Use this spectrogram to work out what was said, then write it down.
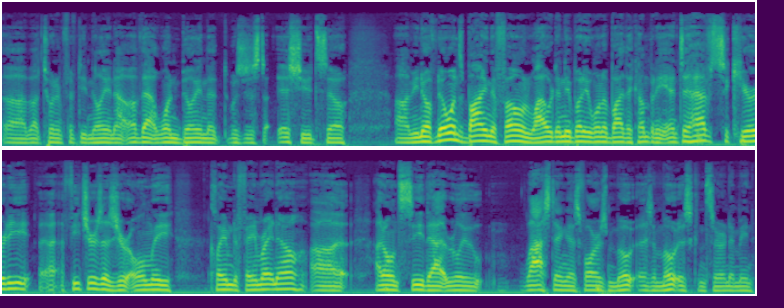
uh, about 250 million out of that 1 billion that was just issued. So um, you know, if no one's buying the phone, why would anybody want to buy the company? And to have security uh, features as your only claim to fame right now, uh, I don't see that really lasting as far as as a moat is concerned. I mean,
